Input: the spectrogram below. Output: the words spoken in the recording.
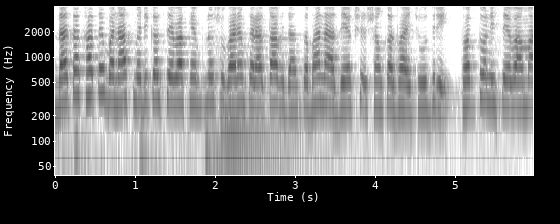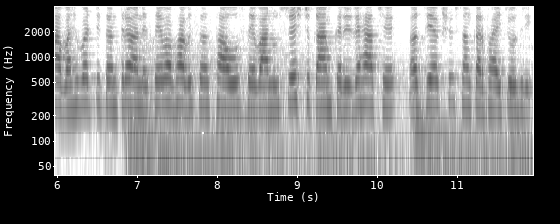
દાતા ખાતે બનાસ મેડિકલ સેવા કેમ્પનો શુભારંભ કરાવતા વિધાનસભાના અધ્યક્ષ શંકરભાઈ ચૌધરી ભક્તોની સેવામાં વહીવટી તંત્ર અને સેવાભાવી સંસ્થાઓ સેવાનું શ્રેષ્ઠ કામ કરી રહ્યા છે અધ્યક્ષ શંકરભાઈ ચૌધરી.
